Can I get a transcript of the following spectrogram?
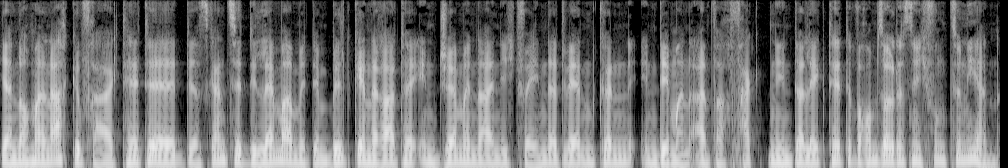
Ja, nochmal nachgefragt, hätte das ganze Dilemma mit dem Bildgenerator in Gemini nicht verhindert werden können, indem man einfach Fakten hinterlegt hätte? Warum soll das nicht funktionieren?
